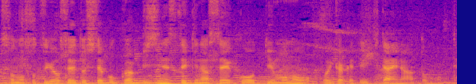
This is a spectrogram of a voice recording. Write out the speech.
その卒業生として僕はビジネス的な成功っていうものを追いかけていきたいなと思って。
